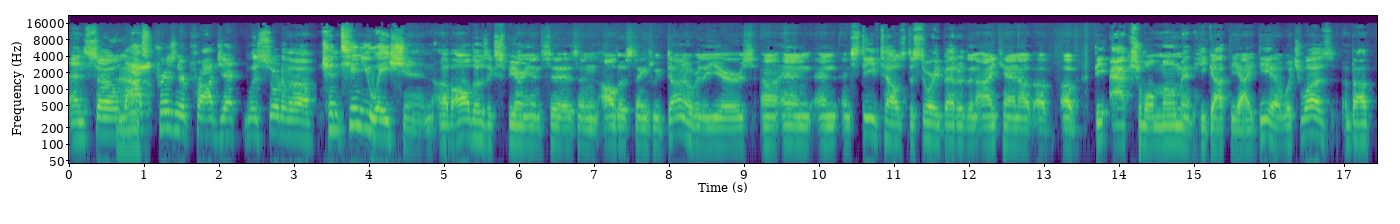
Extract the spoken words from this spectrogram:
And so, uh, Last Prisoner Project was sort of a continuation of all those experiences and all those things we've done over the years. Uh, and, and, and Steve tells the story better than I can of, of, of the actual moment he got the idea, which was about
